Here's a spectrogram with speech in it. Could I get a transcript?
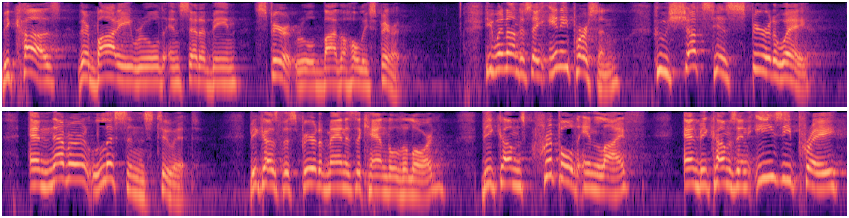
because their body ruled instead of being spirit ruled by the Holy Spirit. He went on to say, any person who shuts his spirit away and never listens to it, because the spirit of man is the candle of the Lord, becomes crippled in life and becomes an easy prey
